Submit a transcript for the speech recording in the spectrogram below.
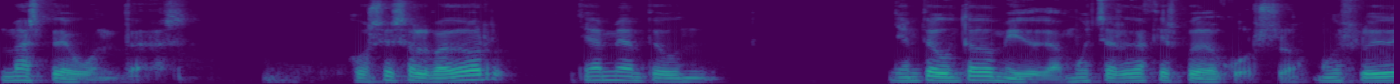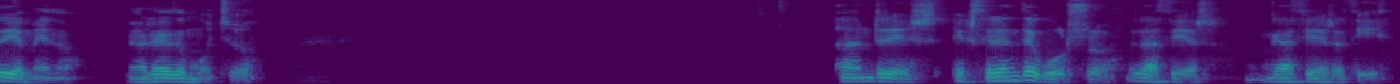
Más preguntas. José Salvador ya me han, ya han preguntado mi duda. Muchas gracias por el curso. Muy fluido y ameno. Me alegro mucho. Andrés, excelente curso. Gracias. Gracias a ti.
